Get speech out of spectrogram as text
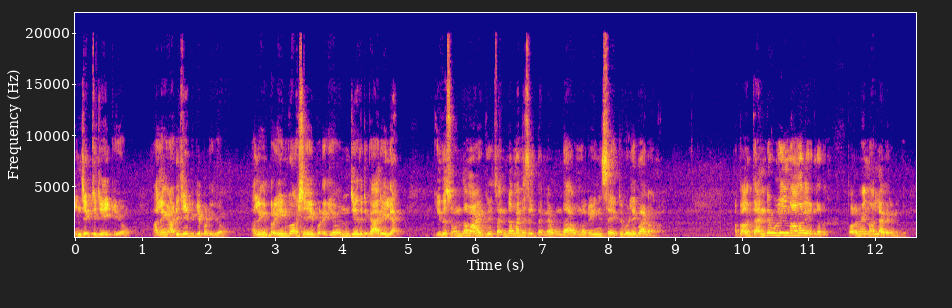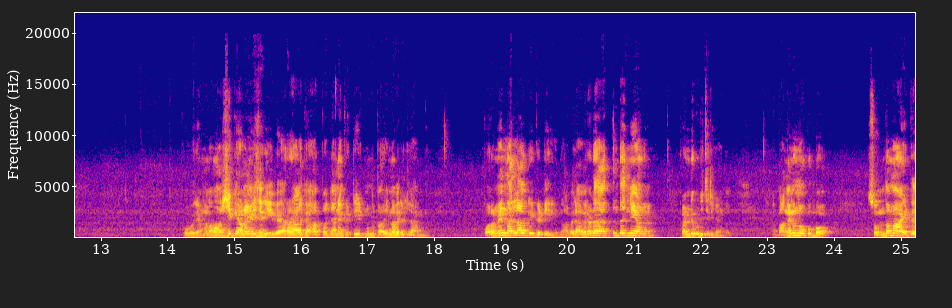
ഇഞ്ചെക്റ്റ് ചെയ്യിക്കുകയോ അല്ലെങ്കിൽ അടിച്ചേൽപ്പിക്കപ്പെടുകയോ അല്ലെങ്കിൽ ബ്രെയിൻ വാഷ് ചെയ്യപ്പെടുകയോ ഒന്നും ചെയ്തിട്ട് കാര്യമില്ല. ഇത് സ്വന്തമായിട്ട് തന്റെ മനസ്സിൽ തന്നെ ഉണ്ടാകുന്ന ഒരു ഇൻസൈറ്റ് വെളിപാടാണ്. അപ്പോൾ അത് തന്റെ ഉള്ളിൽ നിന്നാണ് വരുന്നത്? പുറമേ നിന്നല്ല വരുന്നത്. ഇപ്പോൾ രമണ മഹർഷിക്കാണെങ്കിൽ ശരി വേറെ ആൾക്ക് ആത്മജ്ഞാനം കിട്ടിയിട്ടുണ്ടെന്ന് പറയുന്നവരില്ല പുറമേ നിന്നല്ല അവർ കിട്ടിയിരിക്കുന്നത്. അവർ അവരുടെ അർത്ഥം തന്നെയാണ് കണ്ടുപിടിച്ചിരിക്കുന്നത്. അപ്പോൾ അങ്ങനെ നോക്കുമ്പോൾ സ്വന്തമായിട്ട്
